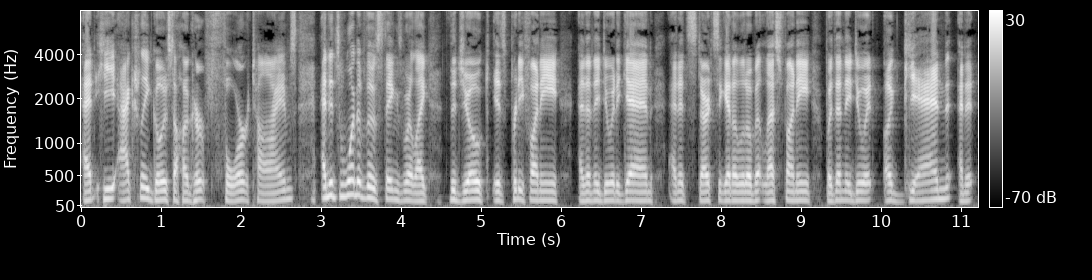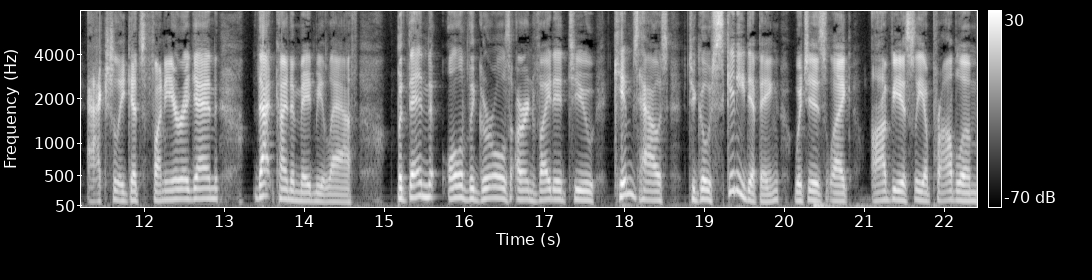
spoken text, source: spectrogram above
And he actually goes to hug her four times. And it's one of those things where, like, the joke is pretty funny, and then they do it again, and it starts to get a little bit less funny, but then they do it again, and it actually gets funnier again. That kind of made me laugh. But then all of the girls are invited to Kim's house to go skinny dipping, which is like obviously a problem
